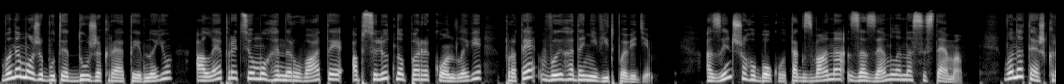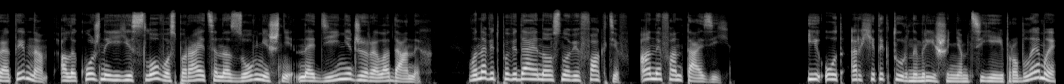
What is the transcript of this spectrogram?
Вона може бути дуже креативною, але при цьому генерувати абсолютно переконливі, проте вигадані відповіді. А з іншого боку, так звана заземлена система. Вона теж креативна, але кожне її слово спирається на зовнішні, надійні джерела даних. Вона відповідає на основі фактів, а не фантазій. І от архітектурним рішенням цієї проблеми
